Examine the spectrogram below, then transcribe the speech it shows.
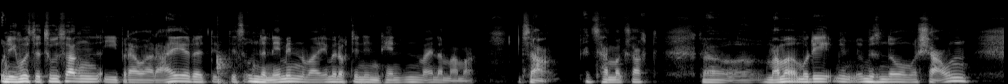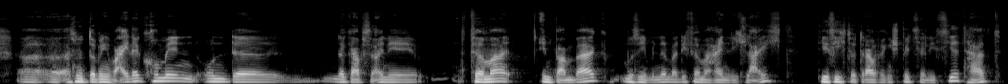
Und ich muss dazu sagen, die Brauerei oder das Unternehmen war immer noch in den Händen meiner Mama. So, jetzt haben wir gesagt, so, Mama, Mutti, wir müssen da mal schauen, äh, dass wir da ein weiterkommen. Und äh, da gab es eine Firma in Bamberg, muss ich nennen, war die Firma Heinrich Leicht, die sich darauf spezialisiert hat,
